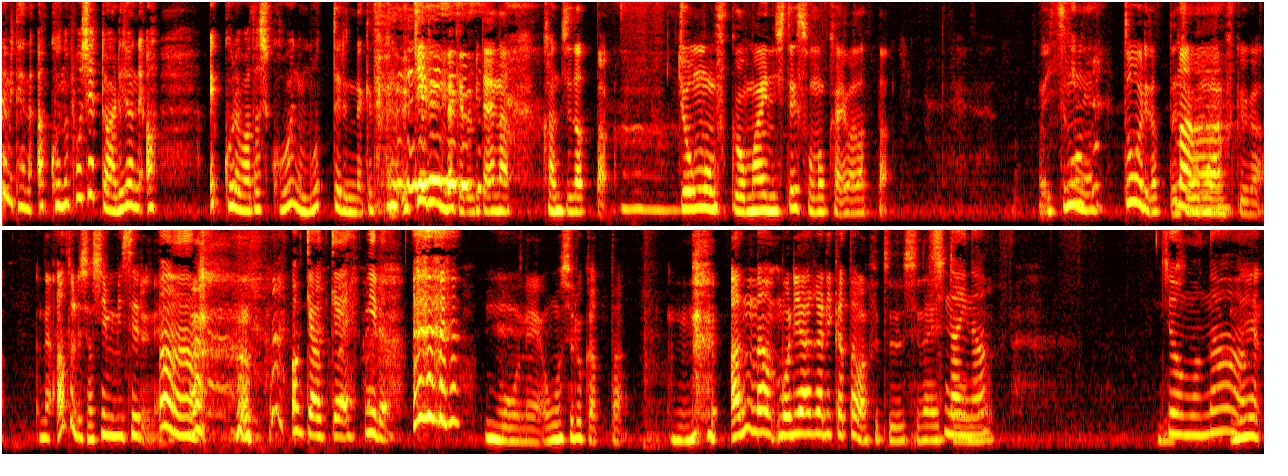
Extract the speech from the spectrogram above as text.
るみたいなあこのポシェットあれじゃね？あえこれ私こういうの持ってるんだけど ウケるんだけどみたいな感じだった。縄文服を前にしてその会話だった。いつもいいね通りだったまあ縄文服が、ね後で写真見せるね、うんうん。オッケーオッケー。見る。もうね面白かった、うん。あんな盛り上がり方は普通しないと思う。しないな縄文な、ね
